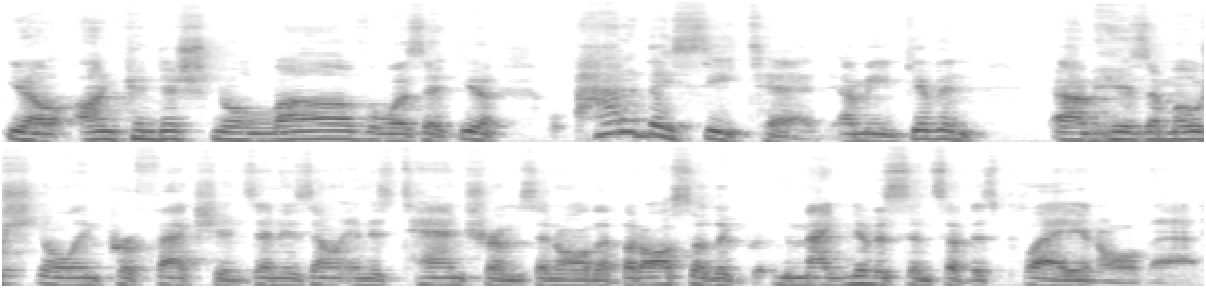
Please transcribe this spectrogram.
you know, unconditional love? Was it, you know, how did they see Ted? I mean, given um, his emotional imperfections and his own and his tantrums and all that, but also the, the magnificence of his play and all that.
